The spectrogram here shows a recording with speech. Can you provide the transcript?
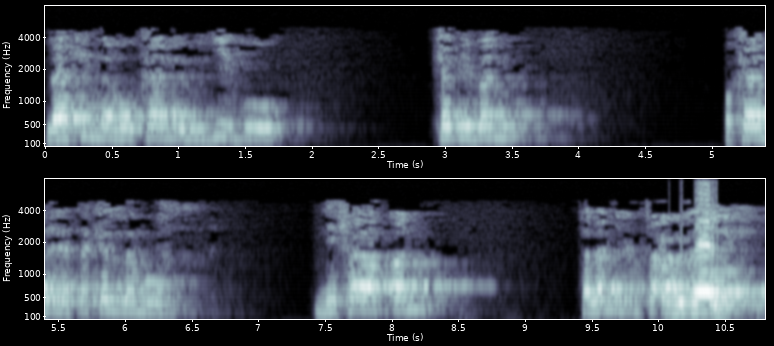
لكنه كان يجيب كذبا وكان يتكلم نفاقا فلم ينفعه ذلك.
